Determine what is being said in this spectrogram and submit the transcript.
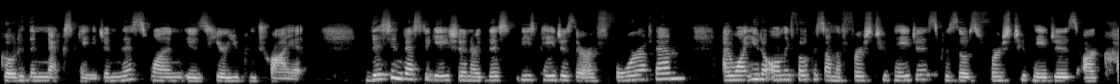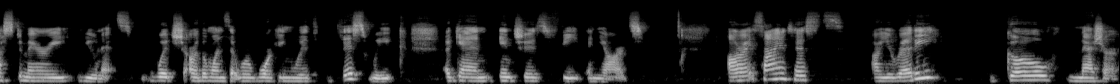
go to the next page. And this one is here, you can try it. This investigation or this these pages, there are four of them. I want you to only focus on the first two pages because those first two pages are customary units, which are the ones that we're working with this week. Again, inches, feet, and yards. All right, scientists, are you ready? Go measure.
